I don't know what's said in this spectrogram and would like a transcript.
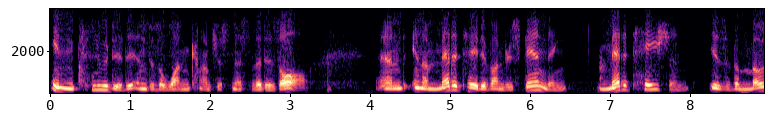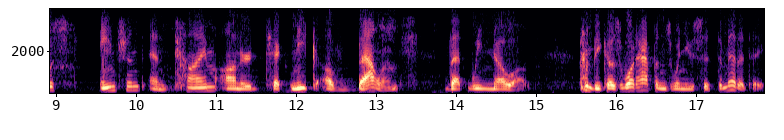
included into the one consciousness that is all. And in a meditative understanding, meditation is the most ancient and time honored technique of balance that we know of. because what happens when you sit to meditate?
